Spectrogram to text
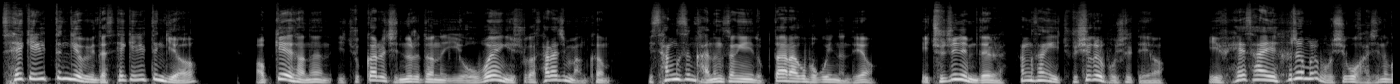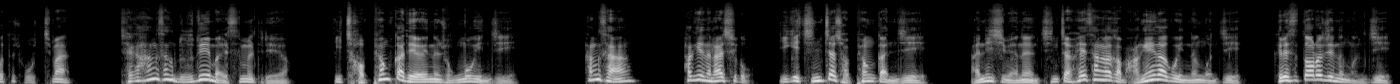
세계 1등 기업입니다. 세계 1등 기업. 업계에서는 이 주가를 짓누르던 이 오버행 이슈가 사라진 만큼 이 상승 가능성이 높다라고 보고 있는데요. 이 주주님들 항상 이 주식을 보실 때요. 이 회사의 흐름을 보시고 가시는 것도 좋지만 제가 항상 누드의 말씀을 드려요. 이 저평가되어 있는 종목인지 항상 확인을 하시고 이게 진짜 저평가인지 아니시면은 진짜 회사가 망해가고 있는 건지 그래서 떨어지는 건지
